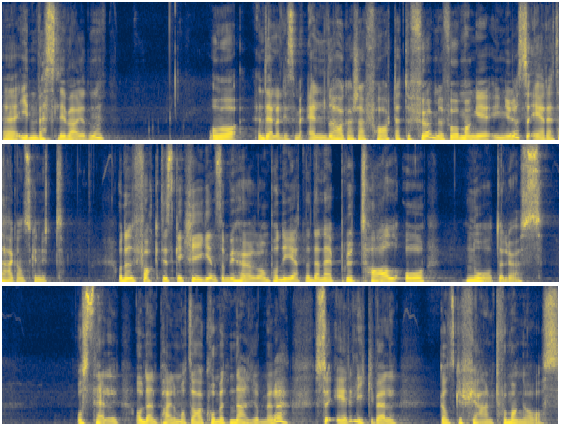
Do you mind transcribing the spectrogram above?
eh, i den vestlige verden. Og En del av de som er eldre, har kanskje erfart dette før, men for mange yngre så er dette her ganske nytt. Og Den faktiske krigen som vi hører om på nyhetene, den er brutal og nådeløs. Og selv om den på en måte har kommet nærmere, så er det likevel ganske fjernt for mange av oss.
